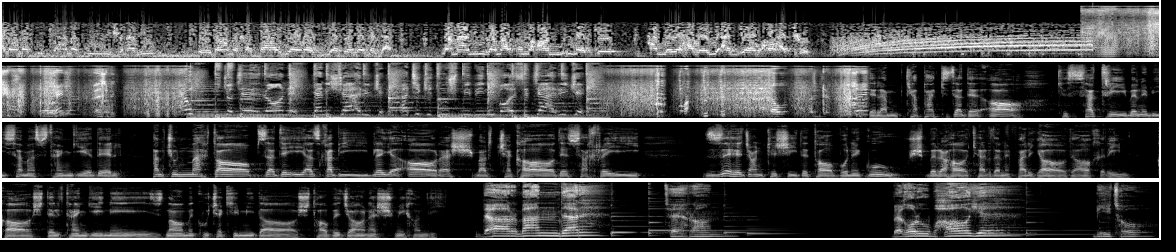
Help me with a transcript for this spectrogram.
علامتی که همتون میشنوید. اعلام خطر یا وضعیت قرمز است. و معنی و مفهوم آن این است که حمله هوایی انجام خواهد شد. اینجا تهرانه یعنی شهری که هرچی که توش می‌بینی باعث تحریکه. دلم کپک زده آه. که سطری بنویسم از تنگی دل. همچون محتاب زده ای از قبیله آرش بر چکاد صخره ای زه جان کشیده تا بن گوش به رها کردن فریاد آخرین. کاش دلتنگی نیز نام کوچکی می داشت تا به جانش می خواندی. در بندر تهران به غروب های بی تو.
